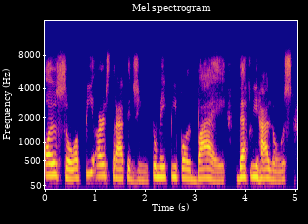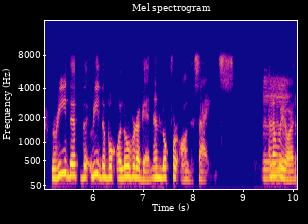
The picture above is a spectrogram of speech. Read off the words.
also a PR strategy to make people buy Deathly Hallows, read it, the, read the book all over again, and look for all the signs? Alam mo yon?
